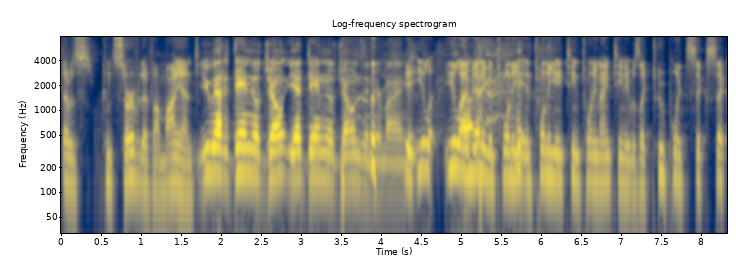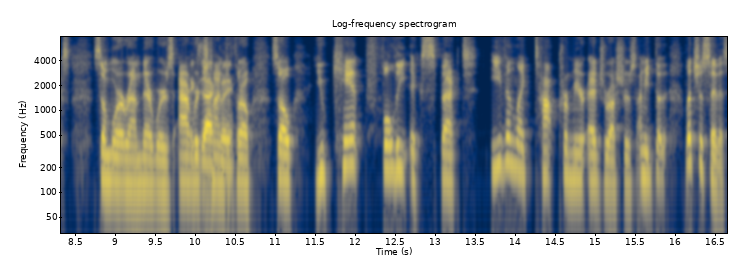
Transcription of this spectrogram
that was conservative on my end. You had a Daniel Jones, you had Daniel Jones in your mind. yeah, Eli, Eli uh, Manning in 20 in 2018, 2019, it was like 2.66 somewhere around there whereas average exactly. time to throw. So, you can't fully expect even like top premier edge rushers. I mean, th- let's just say this:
